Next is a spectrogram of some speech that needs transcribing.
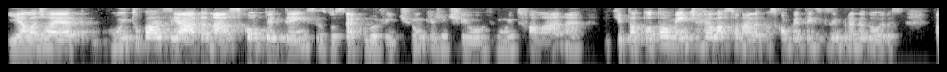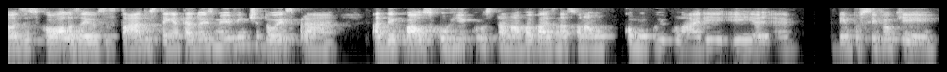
e ela já é muito baseada nas competências do século XXI, que a gente ouve muito falar, né? E que está totalmente relacionada com as competências empreendedoras. Então, as escolas, aí os estados, têm até 2022 para adequar os currículos para a nova base nacional comum curricular, e, e é, é bem possível que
